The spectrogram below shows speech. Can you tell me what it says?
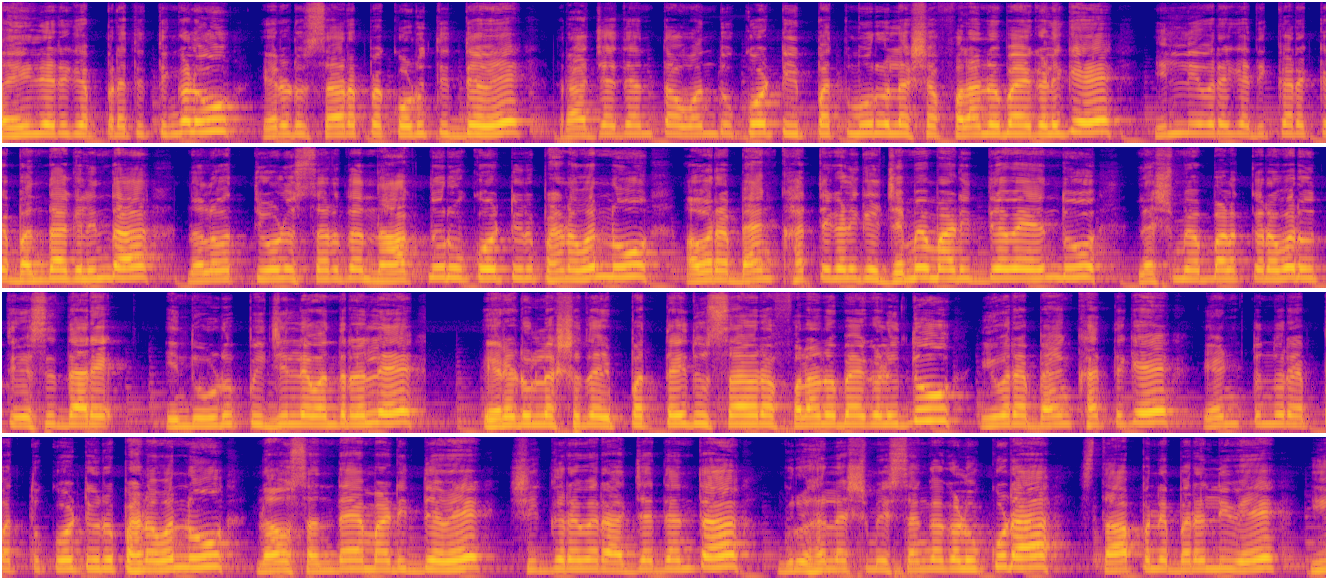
ಮಹಿಳೆಯರಿಗೆ ಪ್ರತಿ ತಿಂಗಳು ಎರಡು ಸಾವಿರ ರೂಪಾಯಿ ಕೊಡುತ್ತಿದ್ದೇವೆ. ರಾಜ್ಯಾದ್ಯಂತ ಒಂದು ಕೋಟಿ ಇಪ್ಪತ್ಮೂರು ಲಕ್ಷ ಫಲಾನುಭವಿಗಳಿಗೆ ಇಲ್ಲಿವರೆಗೆ ಅಧಿಕಾರಕ್ಕೆ ಬಂದಾಗಲಿಂದ ನಲವತ್ತೇಳು ಸಾವಿರದ ನಾಲ್ಕುನೂರು ಕೋಟಿ ರೂಪಾಯಿ ಹಣವನ್ನು ಅವರ ಬ್ಯಾಂಕ್ ಖಾತೆಗಳಿಗೆ ಜಮೆ ಮಾಡಿದ್ದೇವೆ ಎಂದು ಲಕ್ಷ್ಮೀ ಹೆಬ್ಬಾಳ್ಕರ್ ಅವರು ತಿಳಿಸಿದ್ದಾರೆ. ಇಂದು ಉಡುಪಿ ಜಿಲ್ಲೆ ಒಂದರಲ್ಲೇ ಎರಡು ಲಕ್ಷದ ಇಪ್ಪತ್ತೈದು ಸಾವಿರ ಫಲಾನುಭವಿಗಳಿದ್ದು ಇವರ ಬ್ಯಾಂಕ್ ಖಾತೆಗೆ ಎಂಟುನೂರ ಎಪ್ಪತ್ತು ಕೋಟಿ ರೂಪಾಯಿ ಹಣವನ್ನು ನಾವು ಸಂದಾಯ ಮಾಡಿದ್ದೇವೆ. ಶೀಘ್ರವೇ ರಾಜ್ಯಾದ್ಯಂತ ಗೃಹಲಕ್ಷ್ಮಿ ಸಂಘಗಳು ಕೂಡ ಸ್ಥಾಪನೆ ಬರಲಿವೆ. ಈ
